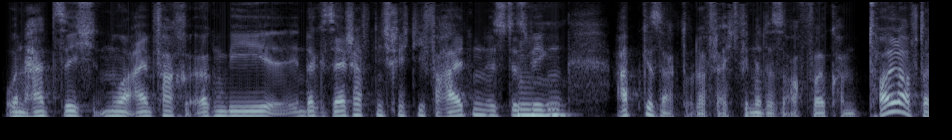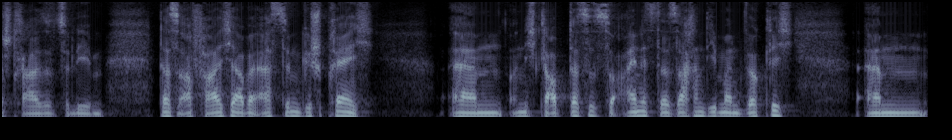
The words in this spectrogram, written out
und hat sich nur einfach irgendwie in der Gesellschaft nicht richtig verhalten, ist deswegen mhm. abgesagt. Oder vielleicht findet das auch vollkommen toll, auf der Straße zu leben. Das erfahre ich aber erst im Gespräch. Ähm, und ich glaube, das ist so eines der Sachen, die man wirklich ähm,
